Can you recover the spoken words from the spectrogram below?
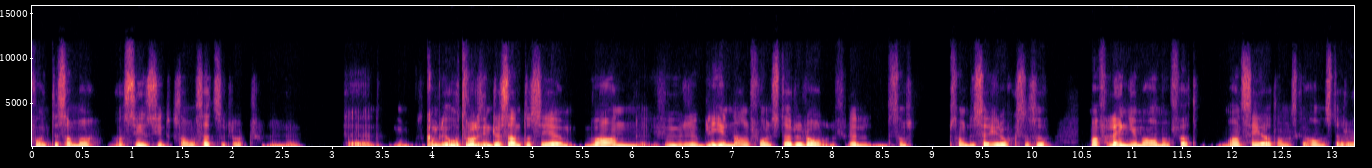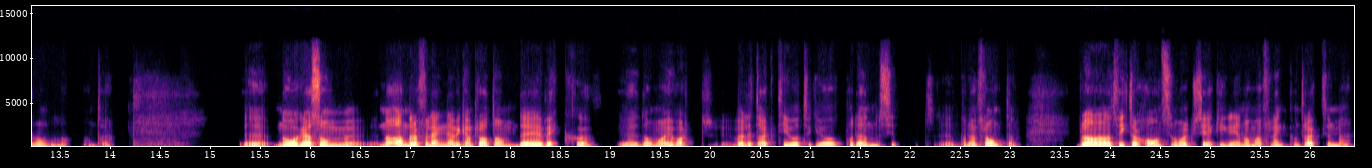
får inte samma, han syns ju inte på samma sätt såklart. Eh, eh det kommer bli otroligt intressant att se vad han, hur det blir när han får en större roll, för det som, som du säger också så man förlänger med honom för att man ser att han ska ha en större roll då, antar jag. Eh, några som, några andra förlängningar vi kan prata om, det är Växjö. Eh, de har ju varit väldigt aktiva tycker jag på den, eh, på den fronten. Bland annat Viktor Hansson och Marcus Ekengren har man förlängt kontrakten med.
